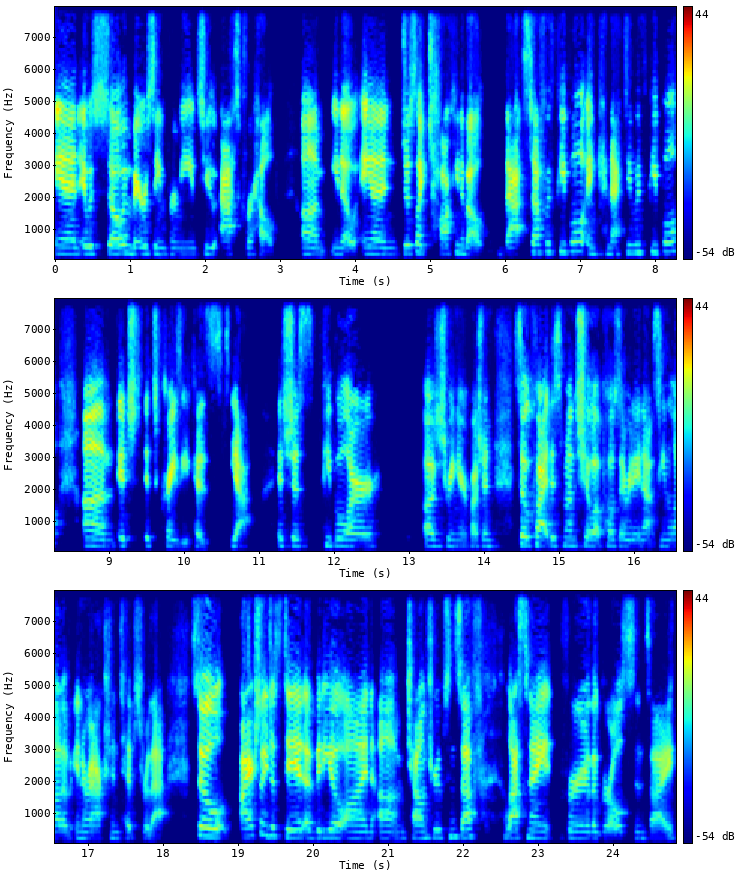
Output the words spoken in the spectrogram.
and it was so embarrassing for me to ask for help um, you know and just like talking about that stuff with people and connecting with people um, it's it's crazy because yeah it's just people are I was just reading your question. So quiet this month, show up, post every day, not seeing a lot of interaction tips for that. So I actually just did a video on um, challenge groups and stuff last night for the girls since I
